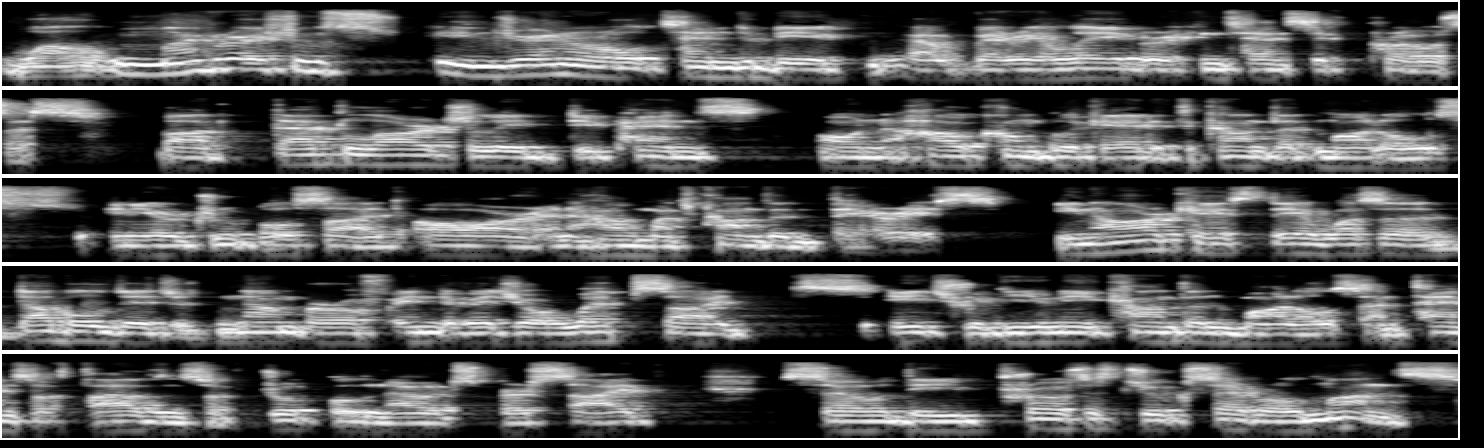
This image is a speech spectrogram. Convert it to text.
Well, migrations in general tend to be a very labor intensive process, but that largely depends on how complicated the content models in your Drupal site are and how much content there is. In our case, there was a double digit number of individual websites, each with unique content models and tens of thousands of Drupal nodes per site. So the process took several months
